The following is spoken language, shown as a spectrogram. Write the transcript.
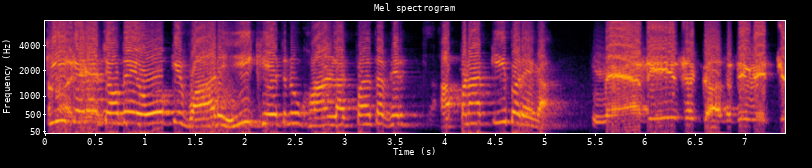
ਕੀ। ਕਹਿਣਾ ਚਾਹੁੰਦੇ ਹੋ ਕਿ ਵਾੜ ਹੀ ਖੇਤ ਨੂੰ ਖਾਣ ਲੱਗ ਪਿਆ ਤਾਂ ਫਿਰ ਆਪਣਾ ਕੀ ਬਣੇਗਾ ਮੈਂ ਵੀ ਇਸ ਗੱਲ ਦੇ ਵਿੱਚ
